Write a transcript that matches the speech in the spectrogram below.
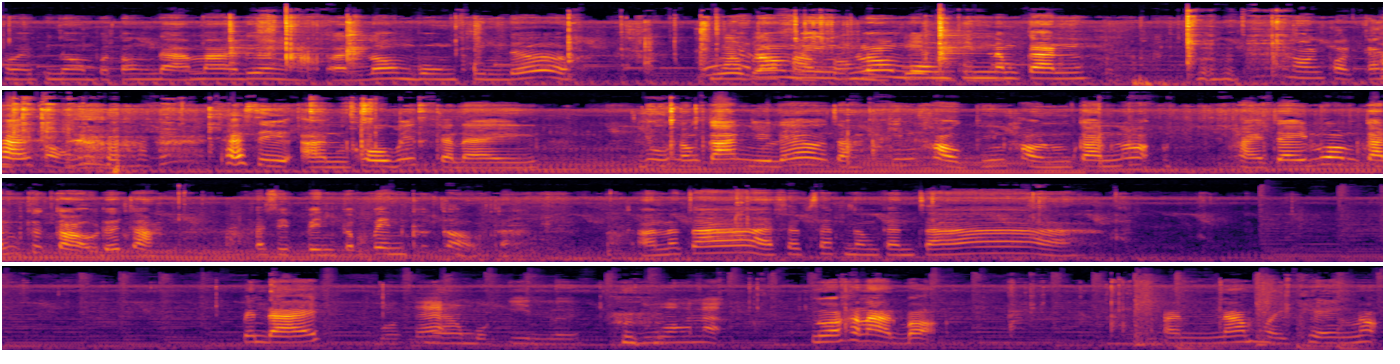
พ่อแม่พี่น้องก็ต้องดราม่าเรื่องเอ่อล้อมวงกินเด้อล้อมวงล้อมวงกินนำกัน นอนกอดกันถ้าถ้าสิอันโควิดกันใดอยู่นำกันอยู่แล้วจ้ะกินข้าวกินข้าวนำกันเนาะหายใจร่วมกันคือเก่าเด้อจ้ะถ้าสิเป็นก็เป็นคือเก่าจ้ะเอานะจ้าแซ่บๆนำกันจ้า เป็นไดบแซ่บบกินเลยนัวขนาดนัวขนาดบ่อันน้ำหอยแครงเนาะ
